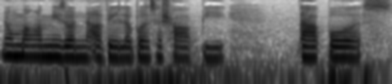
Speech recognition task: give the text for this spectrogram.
ng mga Mizon na available sa Shopee. Tapos,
